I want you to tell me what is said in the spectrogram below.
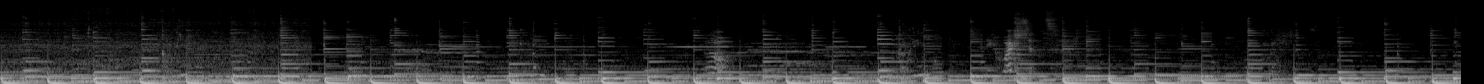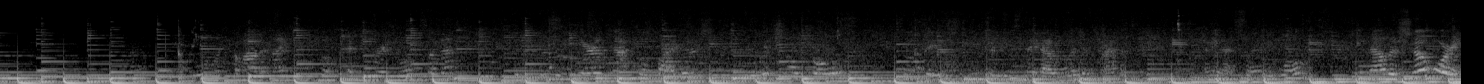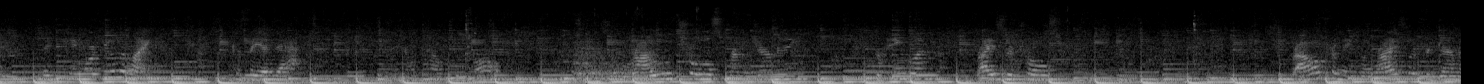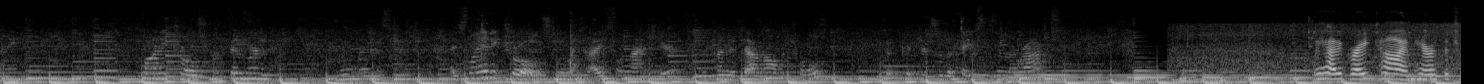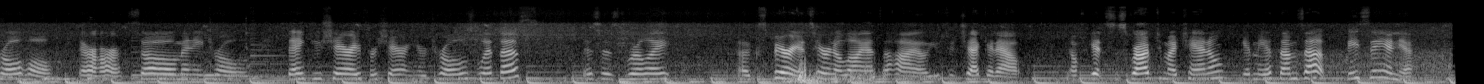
they're snowboarding. They became more human-like because they adapt. Raoul trolls from Germany, from England, Reisler trolls. Had a great time here at the Troll Hole. There are so many trolls. Thank you, Sherry, for sharing your trolls with us. This is really an experience here in Alliance, Ohio. You should check it out. Don't forget to subscribe to my channel. Give me a thumbs up. Be seeing you.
